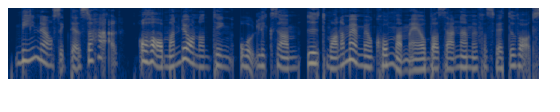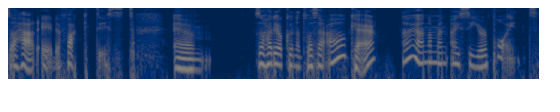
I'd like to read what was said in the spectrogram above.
min åsikt är så här. Och har man då någonting att liksom utmana mig med att komma med och bara säga, nej men fast vet du vad, så här är det faktiskt. Um, så hade jag kunnat vara så här, ah, okej, okay. ah, ja, nej, men I see your point.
